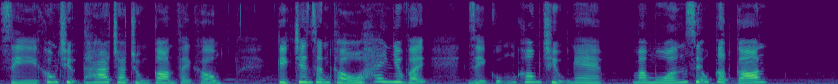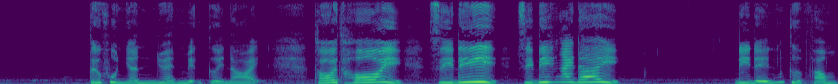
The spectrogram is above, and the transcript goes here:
"Dì không chịu tha cho chúng con phải không? Kịch trên sân khấu hay như vậy, dì cũng không chịu nghe mà muốn giễu cợt con." Tứ phu nhân nhoẻn miệng cười nói. Thôi thôi, dì đi, dì đi ngay đây. Đi đến cửa phòng,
